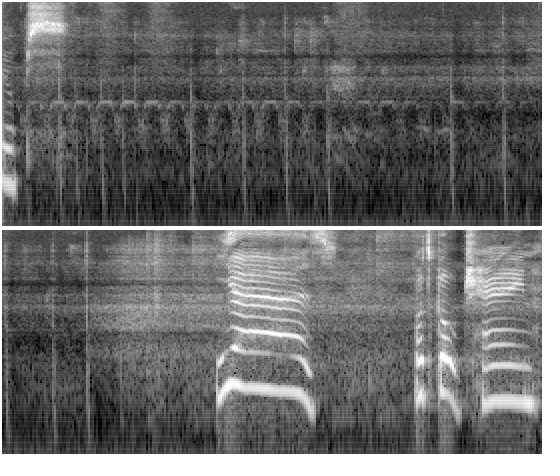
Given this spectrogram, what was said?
Oops. Yes! Let's go, Chain.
